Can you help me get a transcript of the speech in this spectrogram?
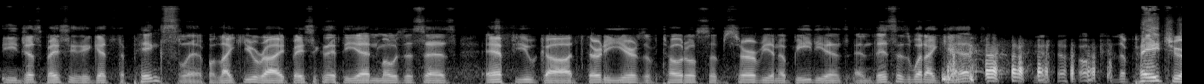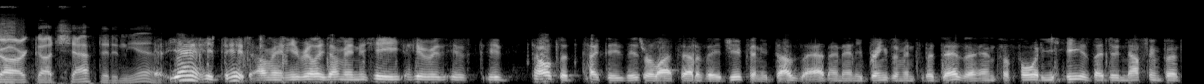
he just basically gets the pink slip. Like you write, basically at the end, Moses says, "F you, God, thirty years of total subservient obedience, and this is what I get." you know? The patriarch got shafted in the end. Yeah, he did. I mean, he really. I mean, he he was he, was, he told to take these Israelites out of Egypt, and he does that, and then he brings them into the desert, and for 40 years they do nothing but,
